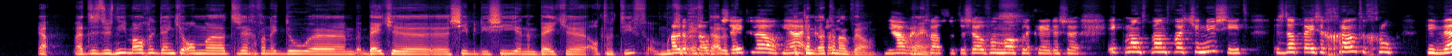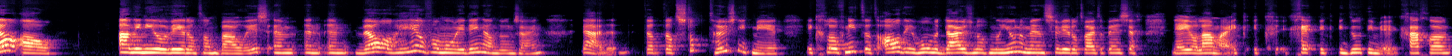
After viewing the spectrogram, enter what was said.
Maar het is dus niet mogelijk, denk je, om uh, te zeggen van ik doe uh, een beetje CBDC en een beetje alternatief. Moet oh, dat geloof duidelijk... ik zeker wel. Ja, dat kan, dat kan ook wel. Ja, ik ja. geloof dat er zoveel mogelijkheden zijn. Ik, want, want wat je nu ziet, is dat deze grote groep die wel al aan die nieuwe wereld aan het bouwen is en, en, en wel al heel veel mooie dingen aan het doen zijn, ja, dat, dat stopt heus niet meer. Ik geloof niet dat al die honderdduizenden of miljoenen mensen wereldwijd opeens zeggen: nee joh, laat maar, ik, ik, ik, ik doe het niet meer. Ik ga gewoon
